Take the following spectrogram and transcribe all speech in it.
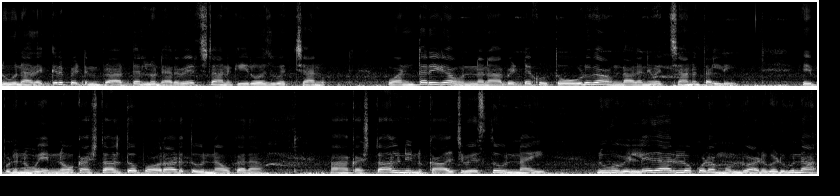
నువ్వు నా దగ్గర పెట్టిన ప్రార్థనలు నెరవేర్చడానికి ఈరోజు వచ్చాను. ఒంటరిగా ఉన్న నా బిడ్డకు తోడుగా ఉండాలని వచ్చాను తల్లి. ఇప్పుడు నువ్వు ఎన్నో కష్టాలతో పోరాడుతూ ఉన్నావు కదా. ఆ కష్టాలు నిన్ను కాల్చివేస్తూ ఉన్నాయి. నువ్వు వెళ్ళే దారిలో కూడా ముళ్ళు అడుగడుగునా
